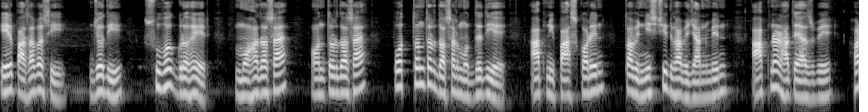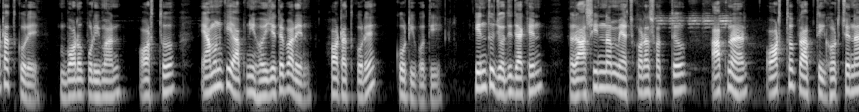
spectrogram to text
এর পাশাপাশি যদি শুভ গ্রহের মহাদশা, অন্তর্দশা, প্রত্যন্তর দশার মধ্যে দিয়ে আপনি পাস করেন, তবে নিশ্চিতভাবে জানবেন আপনার হাতে আসবে হঠাৎ করে বড় পরিমাণ অর্থ, এমনকি আপনি হয়ে যেতে পারেন হঠাৎ করে কোটিপতি। কিন্তু যদি দেখেন, রাশির নাম ম্যাচ করা সত্ত্বেও আপনার অর্থ প্রাপ্তি ঘটছে না,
